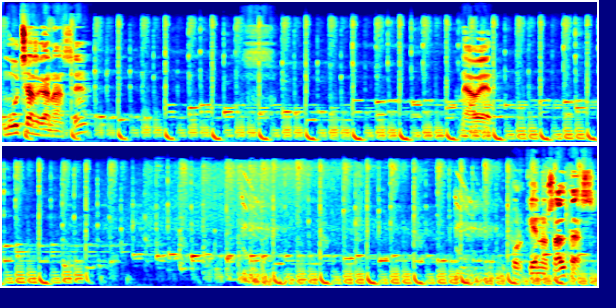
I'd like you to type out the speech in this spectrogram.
Muchas ganas, ¿eh? A ver. ¿Por qué no saltas?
